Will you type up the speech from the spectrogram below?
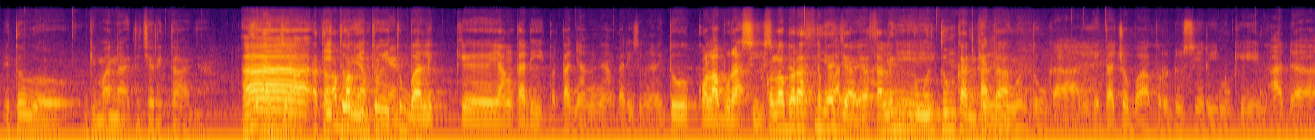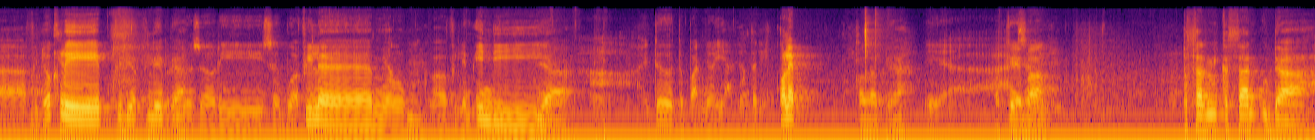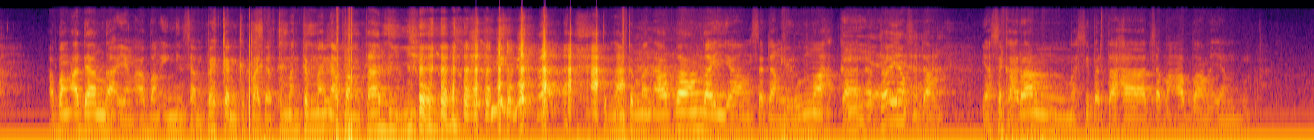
Itu gimana itu ceritanya? Ah, Diajak atau itu itu itu balik ke yang tadi pertanyaan yang tadi sebenarnya itu kolaborasi Kolaborasi aja ya, saling menguntungkan saling kita. menguntungkan kita coba produseri mungkin ada video klip Video klip ya. Hmm. produseri sebuah film yang uh, film indie Iya. Ah, itu tepatnya ya yang tadi collab Collab ya. ya Oke bang, pesan kesan udah. Abang ada nggak yang abang ingin sampaikan kepada teman-teman abang tadi? teman-teman abang baik yang sedang dirumahkan Iya, atau yang sedang yang sekarang masih bertahan sama abang yang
